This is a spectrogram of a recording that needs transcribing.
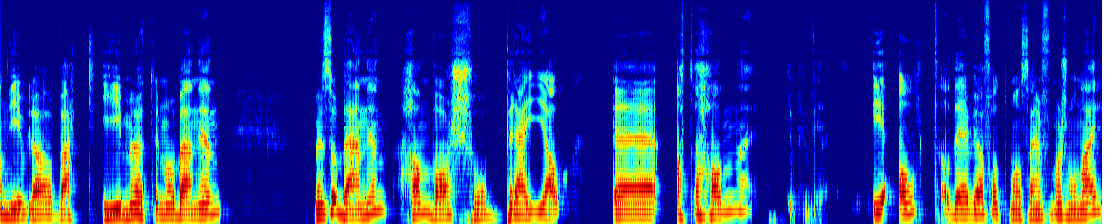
angivelig ha vært i møter med O'Banion, mens O'Banion han var så breial at han I alt av det vi har fått med oss av informasjon her,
